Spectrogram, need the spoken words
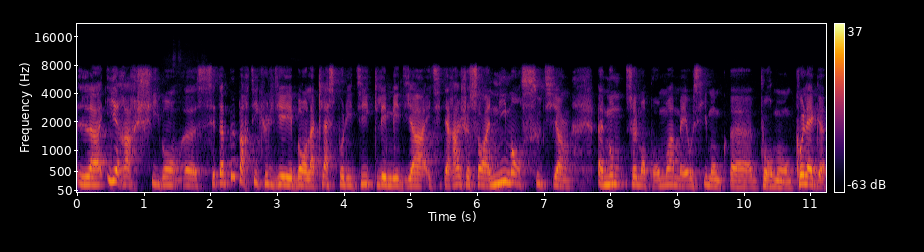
la hiérarchie, bon, euh, c'est un peu particulier. Bon, la classe politique, les médias, etc. Je sens un immense soutien, euh, non seulement pour moi, mais aussi pour mon collègue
